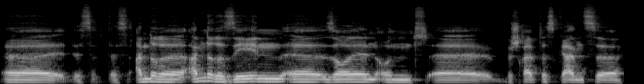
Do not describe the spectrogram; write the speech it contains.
äh, das, das andere, andere sehen äh, sollen und äh, beschreibt das Ganze.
